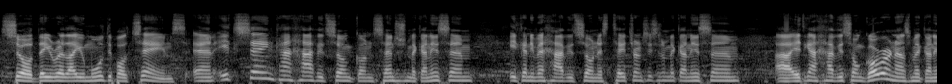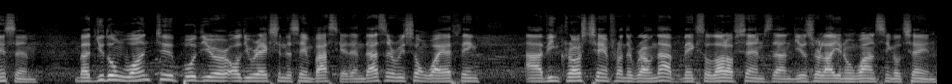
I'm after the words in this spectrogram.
so they rely on multiple chains, and each chain can have its own consensus mechanism, it can even have its own state transition mechanism, uh, it can have its own governance mechanism, but you don't want to put your, all your eggs in the same basket, and that's the reason why I think uh, being cross-chain from the ground up makes a lot of sense than just relying on one single chain.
